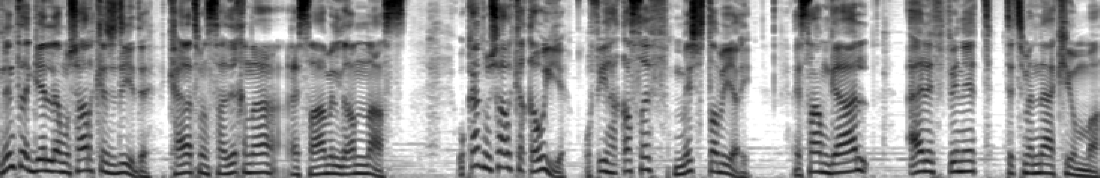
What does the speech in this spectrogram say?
ننتقل لمشاركة جديدة. كانت من صديقنا عصام الغناص. وكانت مشاركة قوية وفيها قصف مش طبيعي. عصام قال ألف بنت تتمناك يمه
